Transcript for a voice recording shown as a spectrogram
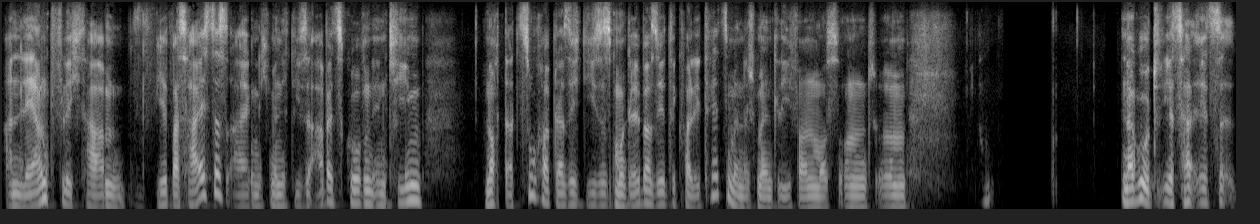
an Lernpflicht haben. Wie, was heißt das eigentlich, wenn ich diese Arbeitskurven im Team noch dazu habe, dass ich dieses modellbasierte Qualitätsmanagement liefern muss? Und ähm, Na gut, jetzt, jetzt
